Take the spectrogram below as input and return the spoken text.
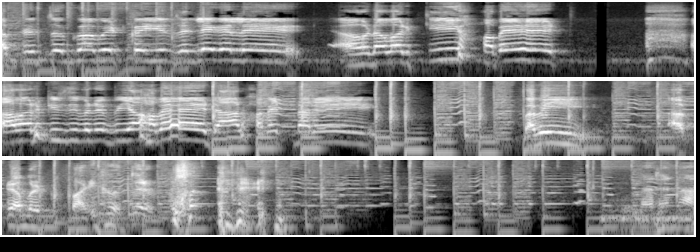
আপনি তো কমেন্ট করিয়ে চলে গেলে। এখন আমার কি হবে? আমার কি জীবনে বিয়ে হবে? আর হবে না রে। ভাবি, আপনি আমার একটু বাড়ি খাওয়াতে না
